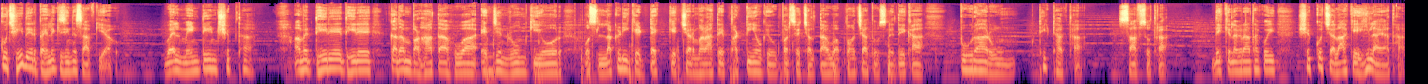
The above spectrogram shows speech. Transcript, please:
कुछ ही देर पहले किसी ने साफ़ किया हो। वेल मेंटेन्ड शिप था। अमित धीरे धीरे कदम बढ़ाता हुआ इंजन रूम की ओर, उस लकड़ी के डेक के चरमराते फट्टियों के ऊपर से चलता हुआ पहुँचा तो उसने देखा, पूरा रूम ठीक ठाक था साफ़ सुथरा देख के लग रहा था कोई शिप को चला के ही लाया था।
